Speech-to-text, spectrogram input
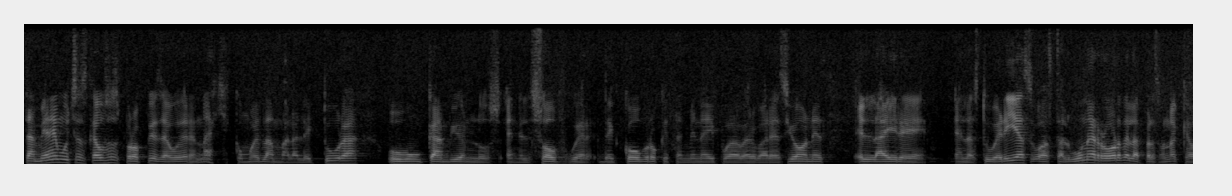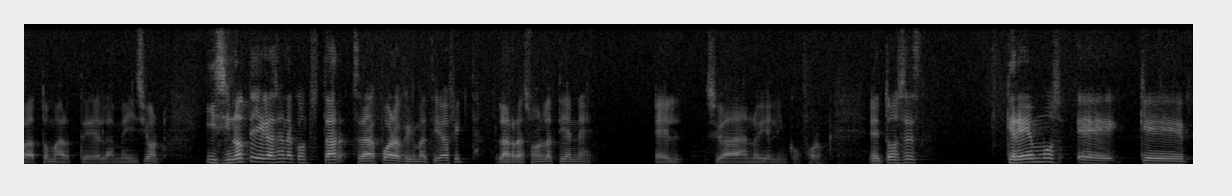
También hay muchas causas propias de agua de drenaje, como es la mala lectura, hubo un cambio en, los, en el software de cobro, que también ahí puede haber variaciones, el aire en las tuberías o hasta algún error de la persona que va a tomarte la medición. Y si no te llegasen a contestar, se da por afirmativa ficta. La razón la tiene el ciudadano y el inconforme. Entonces, Creemos eh, que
